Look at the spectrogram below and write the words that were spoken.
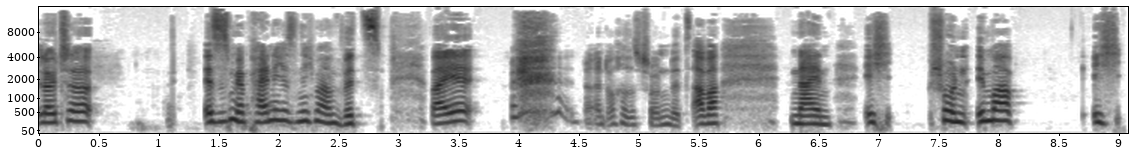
Leute, es ist mir peinlich, es ist nicht mal ein Witz. Weil, na doch, es ist schon ein Witz. Aber nein, ich schon immer, ich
